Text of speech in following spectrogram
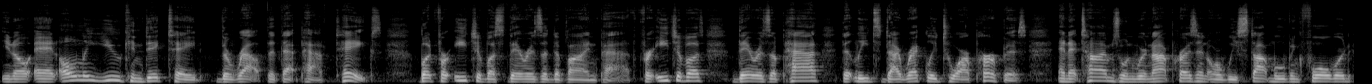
you know, and only you can dictate the route that that path takes. But for each of us, there is a divine path. For each of us, there is a path that leads directly to our purpose. And at times when we're not present or we stop moving forward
